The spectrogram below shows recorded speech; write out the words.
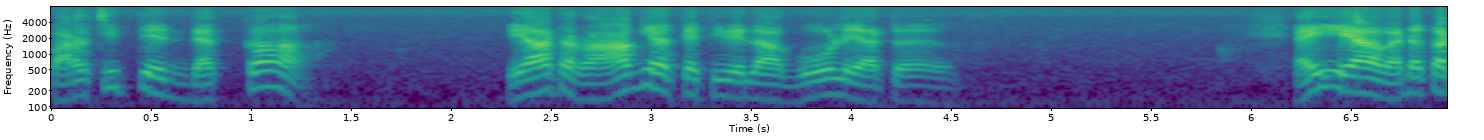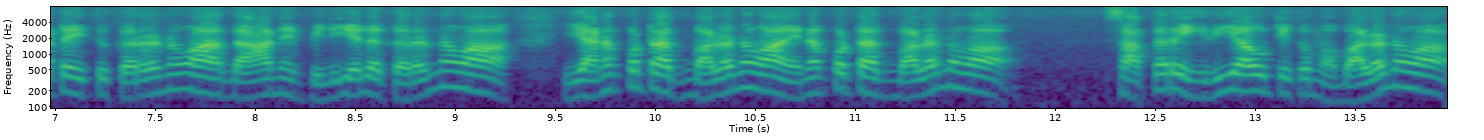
පරචිත්තෙන් දැක්කා. එයාට රාගයක් ඇති වෙලා ගෝලයට ඇයි එයා වැඩ කටයුතු කරනවා දානේ පිළියෙල කරනවා යනකොටත් බලනවා එනකොටත් බලනවා සතර ඉරියව් ටිකම බලනවා.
